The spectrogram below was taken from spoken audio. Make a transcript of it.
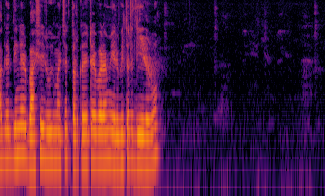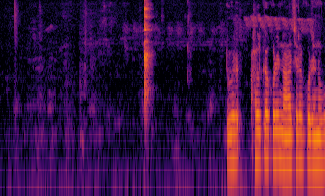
আগের দিনের বাসি রুই মাছের তরকারিটা এবার আমি এর ভিতরে দিয়ে দেবো। এবার হালকা করে নাড়াচাড়া করে নেব।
